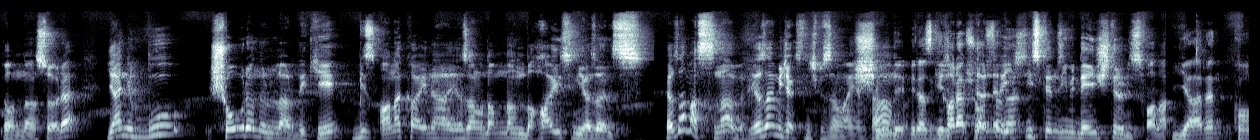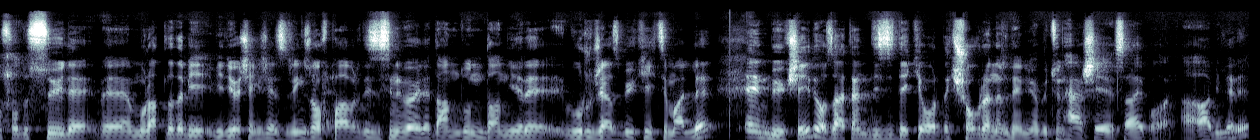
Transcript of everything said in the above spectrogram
Ondan sonra yani bu showrunner'lardaki biz ana kaynağı yazan adamdan daha iyisini yazarız. Yazamazsın abi. Yazamayacaksın hiçbir zaman yani. Şimdi tamam mı? biraz gecikmiş Karakterleri olsa da- istediğimiz gibi değiştiririz falan. Yarın konsol üssüyle e, Murat'la da bir video çekeceğiz. Rings of Power dizisini böyle dan dun dan yere vuracağız büyük ihtimalle. En büyük şey de o. Zaten dizideki oradaki showrunner deniyor bütün her şeye sahip olan abileri.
